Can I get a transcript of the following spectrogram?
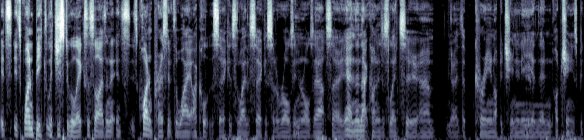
it's it's one big logistical exercise, and it's it's quite impressive the way I call it the circus, the way the circus sort of rolls in and rolls out. So yeah, and then that kind of just led to um, you know the Korean opportunity, Yeah. and then opportunities with,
